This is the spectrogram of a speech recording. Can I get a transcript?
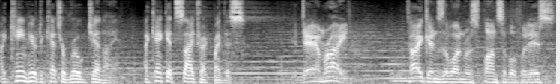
I came here to catch a rogue Jedi. I can't get sidetracked by this. You're damn right. Tychon's the one responsible for this.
